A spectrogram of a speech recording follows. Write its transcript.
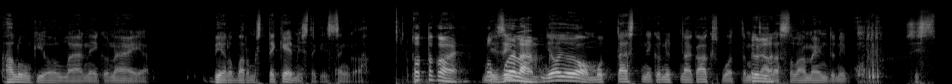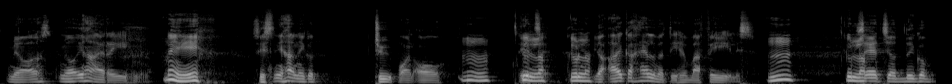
Haluunkin olla ja niinku näin. Ja vielä on varmasti tekemistäkin sen kanssa. Totta kai. Niin Loppuelämä. sit- Joo, joo, joo, mutta tästä niin nyt nämä kaksi vuotta, mitä Kyllä. tässä ollaan menty, niin pff, siis me on, me on ihan eri ihminen. Niin. Siis ihan niinku 2.0. Mm. Kyllä, kyllä. Ja aika helvetin hyvä fiilis. Mm. Kyllä. Se, että sä oot niinku,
